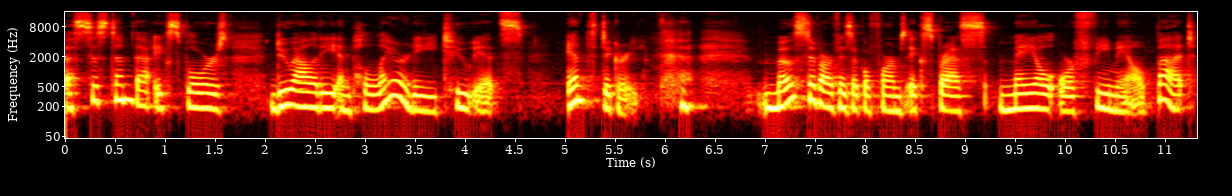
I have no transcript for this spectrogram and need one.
a system that explores duality and polarity to its nth degree. most of our physical forms express male or female, but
